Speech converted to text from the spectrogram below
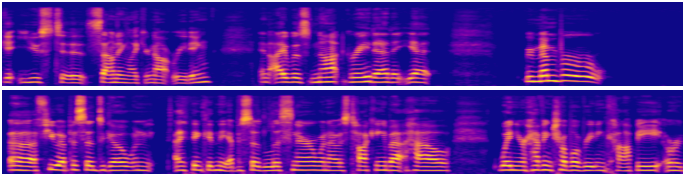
get used to sounding like you're not reading. And I was not great at it yet. Remember uh, a few episodes ago when I think in the episode Listener, when I was talking about how when you're having trouble reading copy or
